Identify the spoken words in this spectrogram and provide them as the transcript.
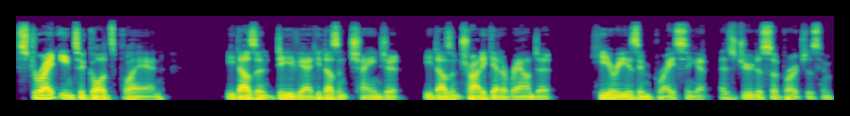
straight into God's plan. He doesn't deviate, he doesn't change it, he doesn't try to get around it. Here he is embracing it as Judas approaches him.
